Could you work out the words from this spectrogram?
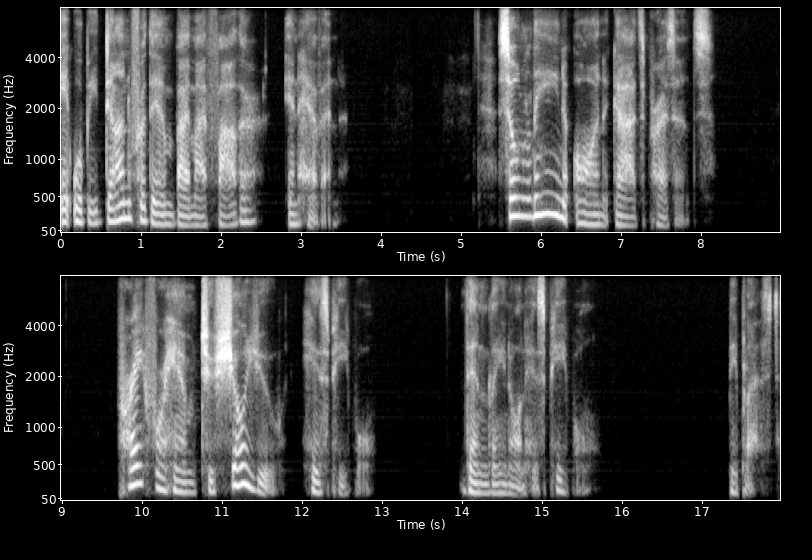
it will be done for them by my Father in heaven. So lean on God's presence. Pray for Him to show you His people then lean on his people. Be blessed.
